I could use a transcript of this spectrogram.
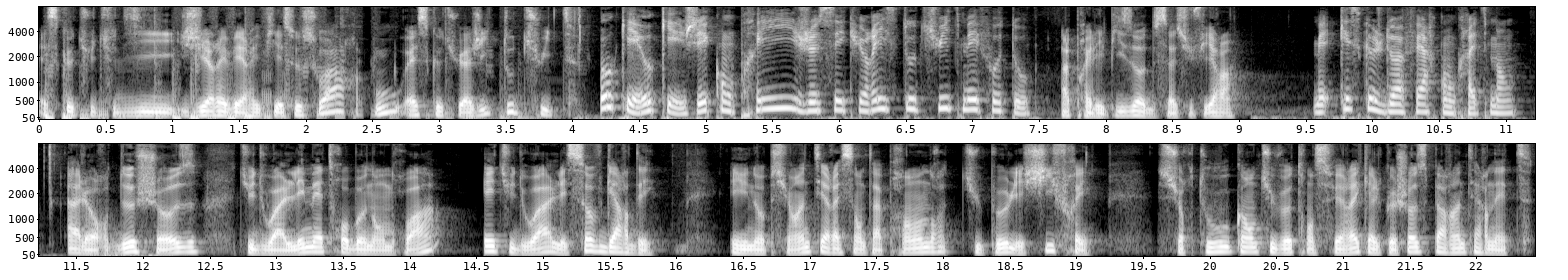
Est-ce que tu te dis j'irai vérifier ce soir ou est-ce que tu agis tout de suite? Ok, ok, j'ai compris, je sécurise tout de suite mes photos. Après l'épisode, ça suffira. Mais qu'est-ce que je dois faire concrètement? Alors deux choses, tu dois les mettre au bon endroit et tu dois les sauvegarder. Et une option intéressante à prendre, tu peux les chiffrer, surtout quand tu veux transférer quelque chose par Internet.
